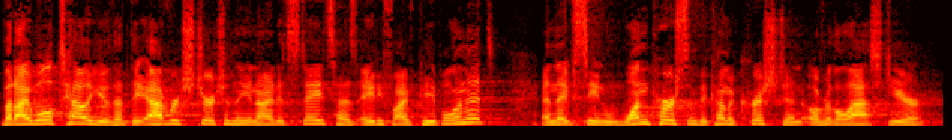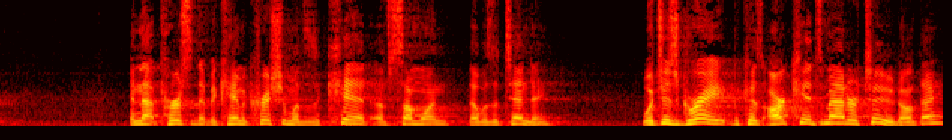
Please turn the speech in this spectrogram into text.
but I will tell you that the average church in the United States has 85 people in it, and they've seen one person become a Christian over the last year. And that person that became a Christian was a kid of someone that was attending which is great because our kids matter too, don't they?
